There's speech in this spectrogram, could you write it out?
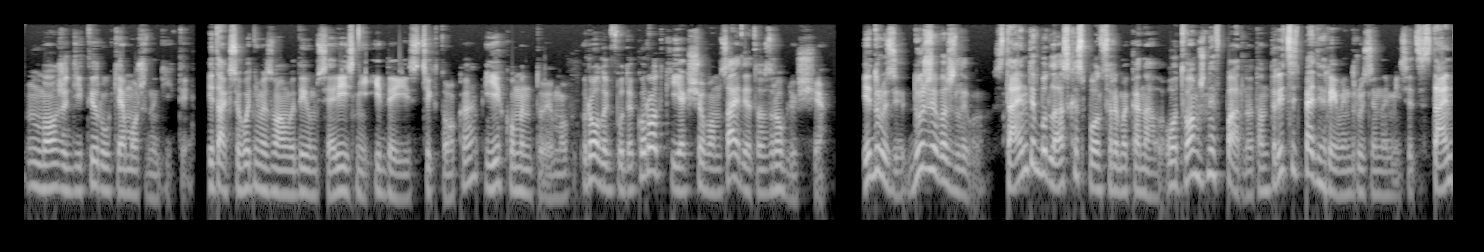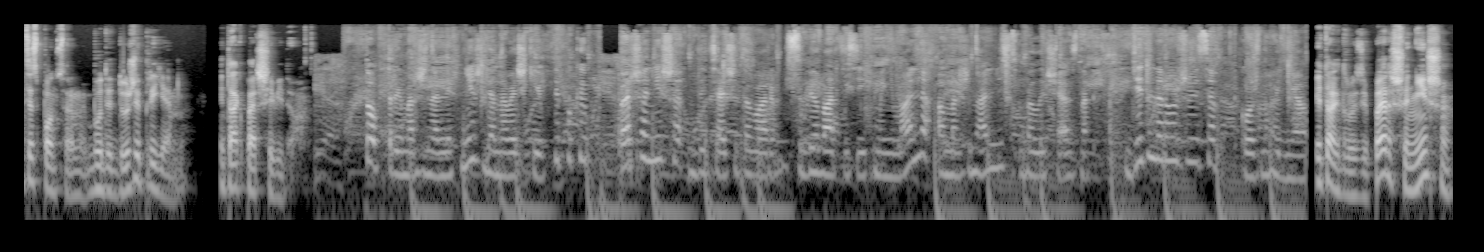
може дійти руки, а може не дійти. І так, сьогодні ми з вами дивимося різні ідеї з Тіктока і їх коментуємо. Ролик буде короткий, якщо вам зайде, то зроблю ще. І друзі, дуже важливо, станьте, будь ласка, спонсорами каналу. От вам ж не впадло, там 35 гривень, друзі, на місяць. Станьте спонсорами, буде дуже приємно. І так, перше відео. Топ-3 маржинальних ніж для новачків. Кип. Перша ніша дитячі товари. Собівартість їх мінімальна, а маржинальність величезна. Діти народжуються кожного дня. І так, друзі, перша ніша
